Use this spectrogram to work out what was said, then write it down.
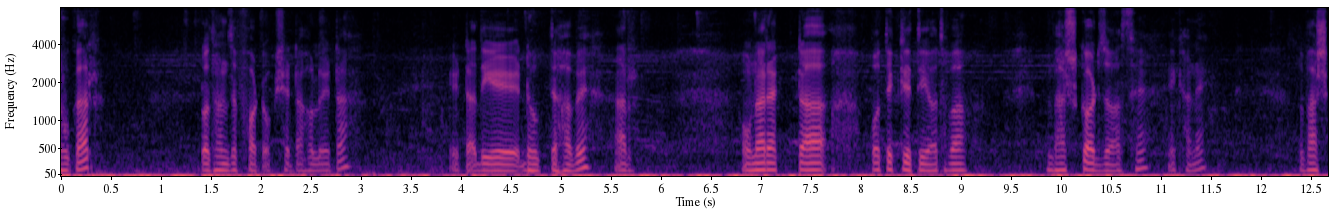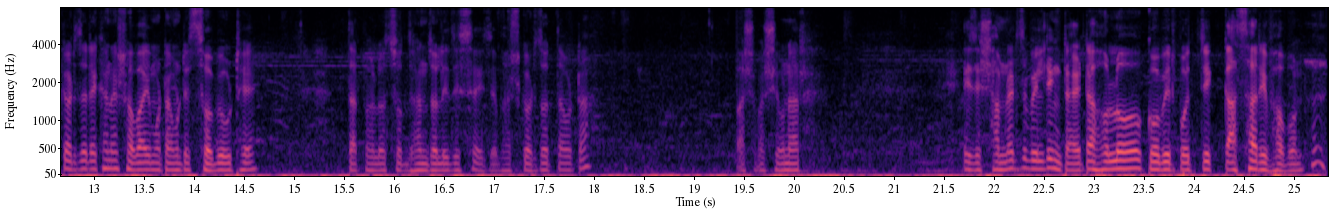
ঢোকার প্রধান যে ফটক, সেটা হলো এটা। এটা দিয়ে ঢুকতে হবে। আর ওনার একটা প্রতিকৃতি অথবা ভাস্কর্য আছে এখানে। ভাস্কর্যের এখানে সবাই মোটামুটি ছবি উঠে তারপর হলো শ্রদ্ধাঞ্জলি দিচ্ছে এই যে ভাস্কর্যটা ওটা। পাশাপাশি ওনার এই যে সামনের যে বিল্ডিংটা এটা হলো কবির পৈতৃক কাছারি ভবন হ্যাঁ?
